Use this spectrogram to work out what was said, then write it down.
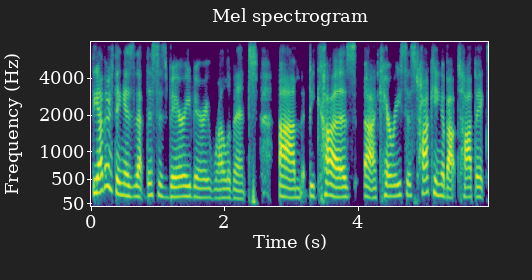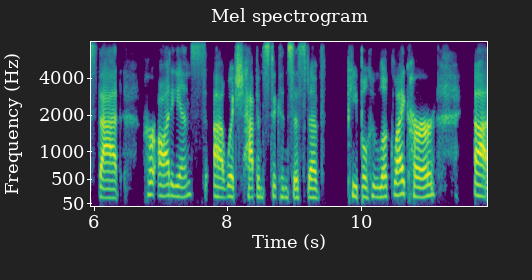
the other thing is that this is very, very relevant um, because uh, Carice is talking about topics that her audience, uh, which happens to consist of people who look like her uh,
